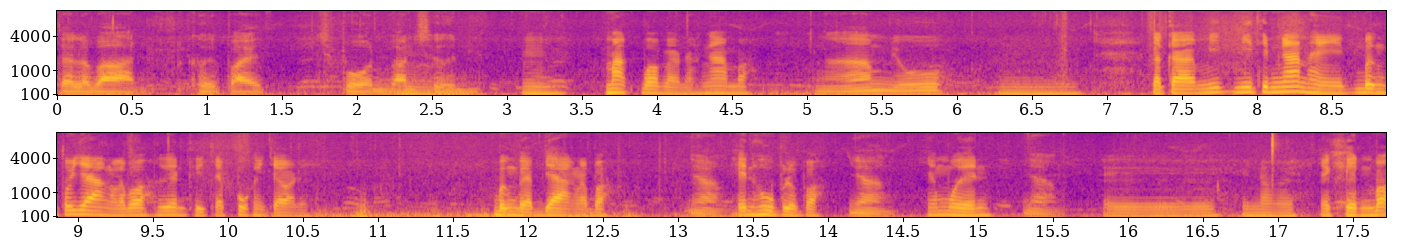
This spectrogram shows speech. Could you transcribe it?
แต่ละบ้านเคยไปชโปนบ้านชื่นอืมมักบ่แบบนะงามบ่งามอยู่อืมแล้วก็มีมีทีมงานให้เบิ่งตัวอย่างแล้วบ่เพื่อนที่จะปลูกให้เจ้านี่เบิ่งแบบอย่างแล้วบ่ย่างเห็นรูปแล้วบ่ย่างยังบ่เห็นย่างเออเห็นยังไงอยากเห็นบ่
